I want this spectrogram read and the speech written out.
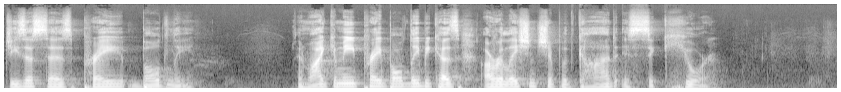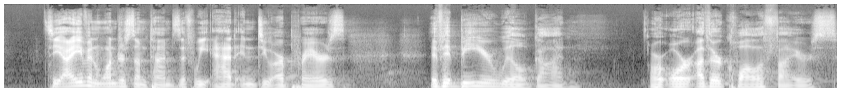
Jesus says, pray boldly. And why can we pray boldly? Because our relationship with God is secure. See, I even wonder sometimes if we add into our prayers, if it be your will, God, or, or other qualifiers,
